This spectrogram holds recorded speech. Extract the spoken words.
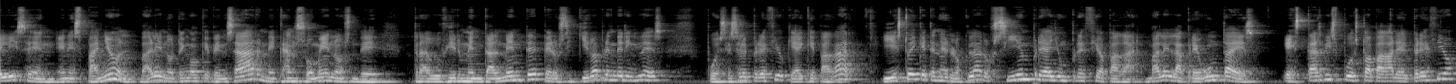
pelis en, español, ¿vale? No tengo que pensar, me canso menos de traducir mentalmente, pero si quiero aprender inglés, pues es el precio que hay que pagar. Y esto hay que tenerlo claro, siempre hay un precio a pagar, ¿vale? La pregunta es, ¿estás dispuesto a pagar el precio?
